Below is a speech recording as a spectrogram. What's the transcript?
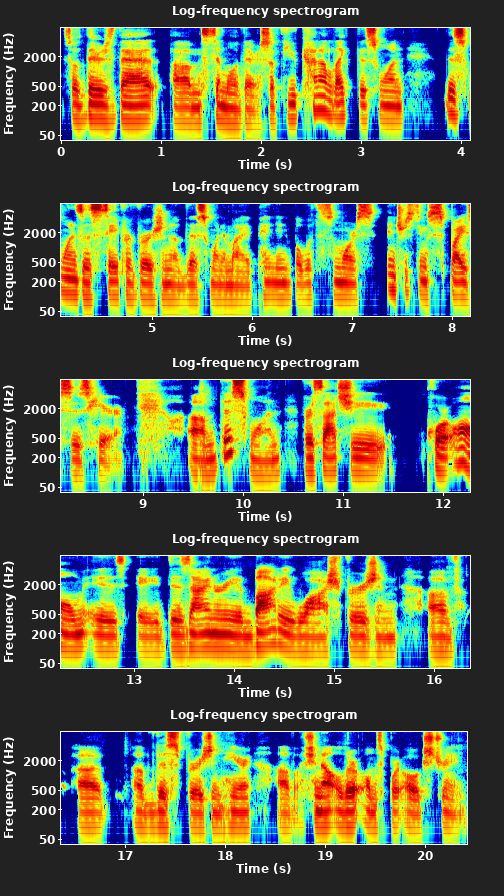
So there's that um, similar there. So if you kind of like this one, this one is a safer version of this one in my opinion, but with some more interesting spices here. Um, this one, Versace Pour Homme is a designery body wash version of uh, of this version here of Chanel Allure Homme Sport Eau Extreme.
